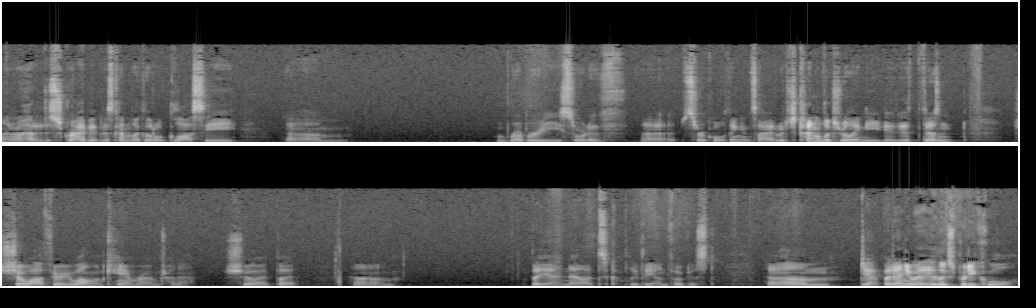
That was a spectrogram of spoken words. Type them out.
I don't know how to describe it, but it's kind of like a little glossy, um, rubbery sort of uh, circle thing inside, which kind of looks really neat. It, it, doesn't show off very well on camera. I'm trying to show it, but um, but yeah, now it's completely unfocused. Um, yeah, but anyway, it looks pretty cool.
